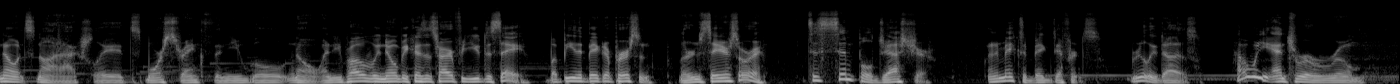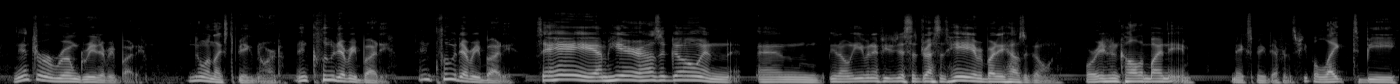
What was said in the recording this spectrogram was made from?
No, it's not actually. It's more strength than you will know. And you probably know because it's hard for you to say. But be the bigger person. Learn to say you're sorry. It's a simple gesture, and it makes a big difference. It really does. How about when you enter a room? You enter a room, greet everybody. No one likes to be ignored. Include everybody. Include everybody. Say, hey, I'm here. How's it going? And, you know, even if you just address it, hey, everybody, how's it going? Or even call them by name makes a big difference. People like to be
